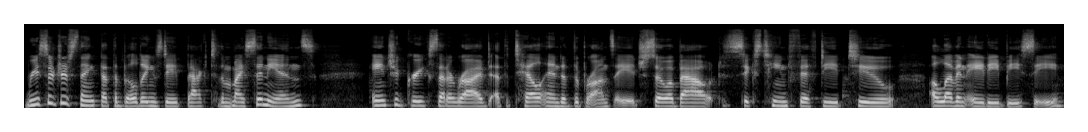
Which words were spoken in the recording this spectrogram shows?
Researchers think that the buildings date back to the Mycenaeans, ancient Greeks that arrived at the tail end of the Bronze Age, so about 1650 to 1180 BC.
